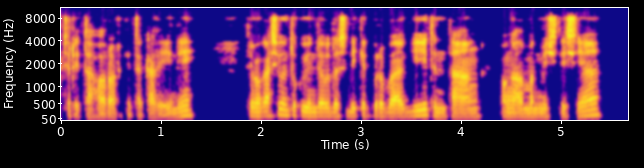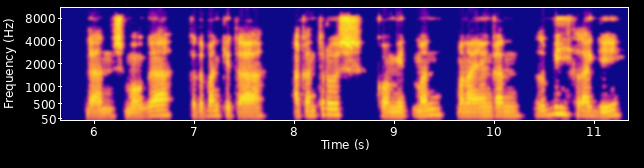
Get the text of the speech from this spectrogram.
cerita horor kita kali ini. Terima kasih untuk Winda udah sedikit berbagi tentang pengalaman mistisnya dan semoga ke depan kita akan terus komitmen menayangkan lebih lagi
